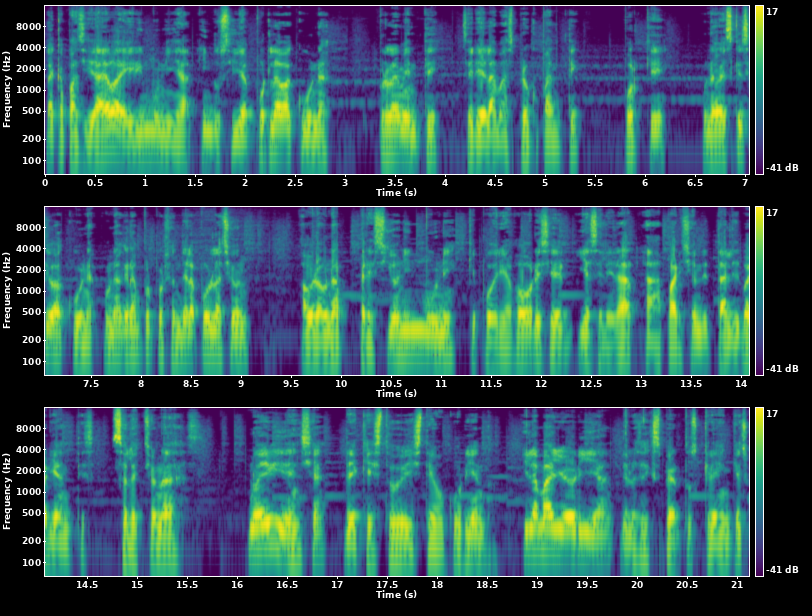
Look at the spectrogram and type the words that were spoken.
la capacidad de evadir inmunidad inducida por la vacuna, probablemente sería la más preocupante porque una vez que se vacuna una gran proporción de la población, habrá una presión inmune que podría favorecer y acelerar la aparición de tales variantes seleccionadas. No hay evidencia de que esto esté ocurriendo y la mayoría de los expertos creen que es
